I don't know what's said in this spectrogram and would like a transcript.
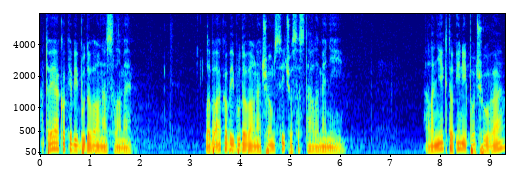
A to je ako keby budoval na slame lebo ako by budoval na čomsi, čo sa stále mení. Ale niekto iný počúva,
